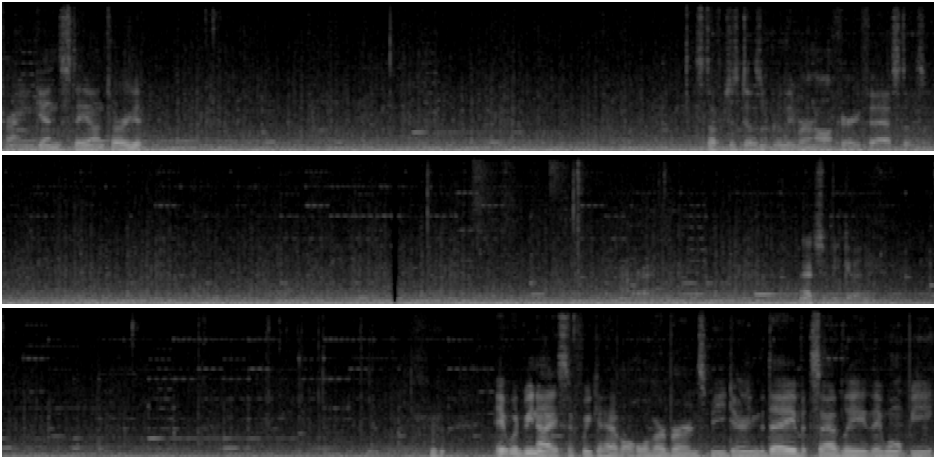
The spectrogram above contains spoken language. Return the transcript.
Trying again to stay on target. Stuff just doesn't really burn off very fast, does it? That should be good. It would be nice if we could have all of our burns be during the day, but sadly they won't be,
